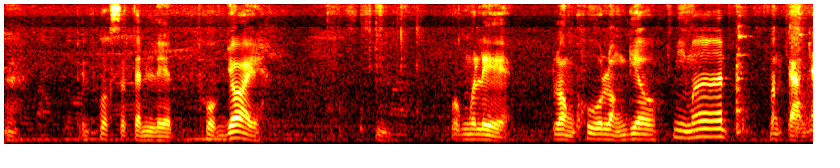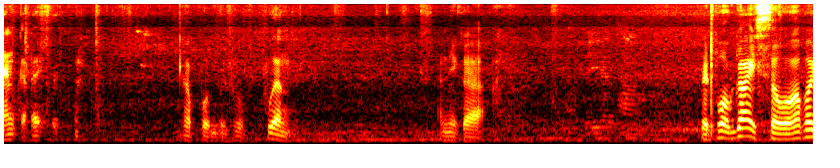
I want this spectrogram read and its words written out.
อ่าเป็นพวกสแตนเลสพวกย่อยอืมพวกเมะเล่หล่องคูหล่องเดียว มีเมื่อต้องการยังก็ได้ครับผมเป็นพวกเฟื่อง อันนี้ก็ เป็นพวกย่อยโซครับเพราะ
